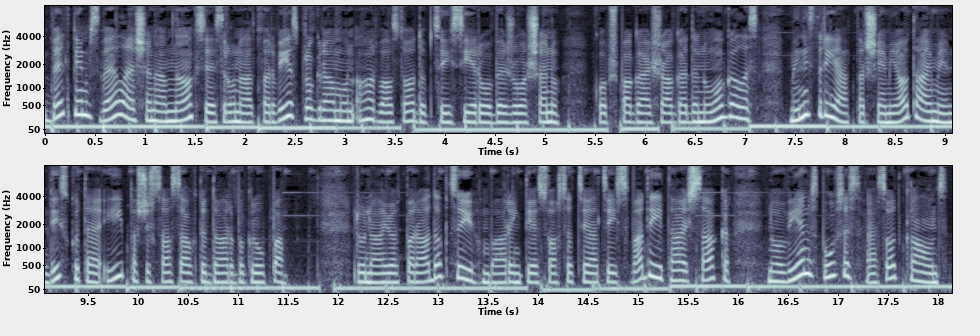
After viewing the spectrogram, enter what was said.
Bet pirms vēlēšanām nāksies runāt par viesprogrammu un ārvalstu adopcijas ierobežošanu. Kopš pagājušā gada nogales ministrijā par šiem jautājumiem diskutē īpaši sasaukta darba grupa. Runājot par adopciju, Bāriņtiesu asociācijas vadītājs saka, no vienas puses esot kauns,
